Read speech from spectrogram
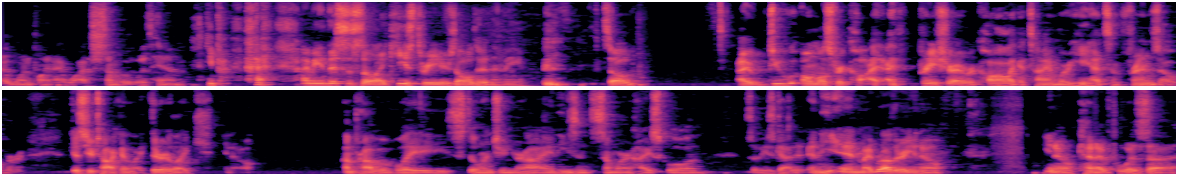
at one point I watched some of it with him. He, I mean, this is so like he's three years older than me, so I do almost recall. I, am pretty sure I recall like a time where he had some friends over. Because you're talking like they're like you know, I'm probably still in junior high and he's in somewhere in high school, and so he's got it. And he and my brother, you know, you know, kind of was uh,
